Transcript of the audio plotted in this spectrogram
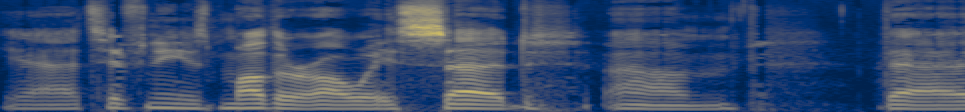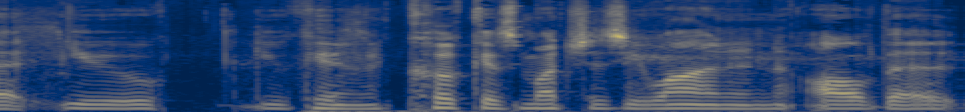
Yeah, Tiffany's mother always said um, that you you can cook as much as you want, and all the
